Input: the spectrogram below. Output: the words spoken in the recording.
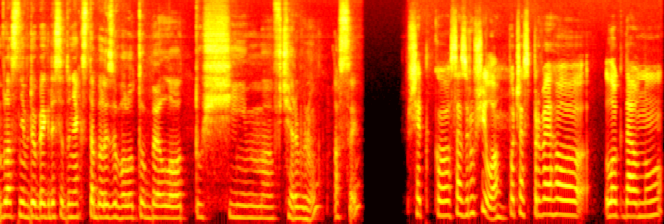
vlastně v době, kdy se to nějak stabilizovalo, to bylo tuším v červnu asi všetko sa zrušilo. Počas prvého lockdownu uh,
